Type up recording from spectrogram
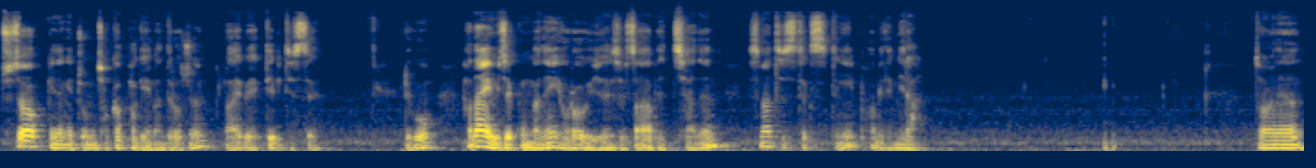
추적 기능에 좀 적합하게 만들어준 라이브 액티비티스 그리고 하나의 위젯 공간에 여러 위젯을 쌓아 배치하는 스마트 스택스 등이 포함이 됩니다. 저는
